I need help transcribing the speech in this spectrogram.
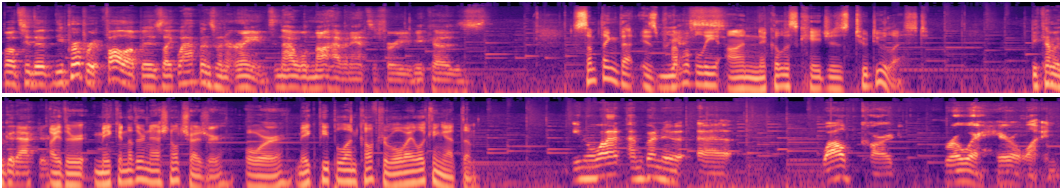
Well, see, the, the appropriate follow up is like, what happens when it rains? And I will not have an answer for you because Something that is probably Yes. on Nicolas Cage's to-do list. become a good actor. Either make another national treasure or make people uncomfortable by looking at them. You know what? I'm going to uh, wild card grow a hairline.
